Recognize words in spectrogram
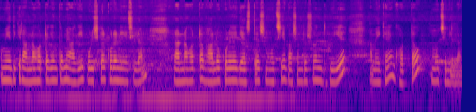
আমি এদিকে রান্নাঘরটা কিন্তু আমি আগেই পরিষ্কার করে নিয়েছিলাম। রান্নাঘরটা ভালো করে গ্যাস ট্যাস মুছে, বাসন টাসন ধুয়ে আমি এখানে ঘরটাও মুছে নিলাম।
